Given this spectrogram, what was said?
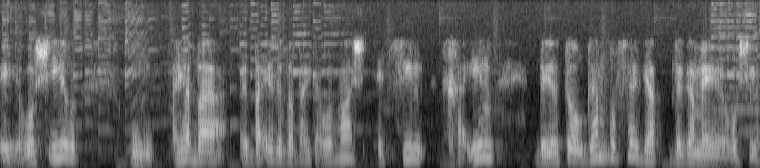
אה, ראש עיר, הוא היה בא בערב הביתה, הוא ממש הציל חיים בהיותו גם רופא גם, וגם אה, ראש עיר.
